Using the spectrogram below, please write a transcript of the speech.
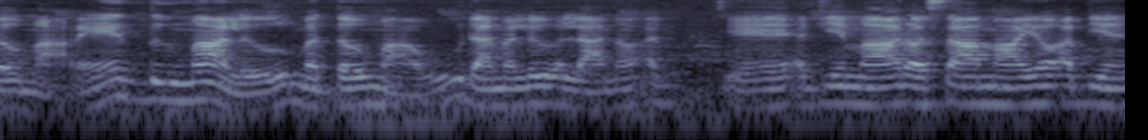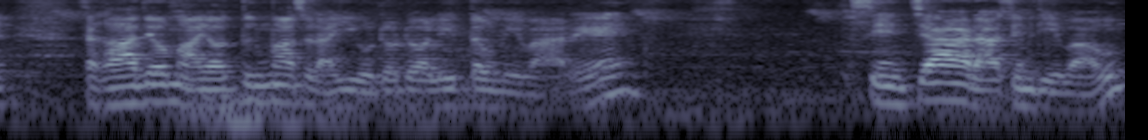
သုံးပါတယ်သူမလို့မသုံးပါဘူးဒါမှလို့အလားเนาะ အပြင်မှာတော့စာမာရောအပြင်စကားပြောမှာရောသူမဆိုတာကြီးကိုတော်တော်လေးတုံနေပါတယ်စင်ကြားတာအဆင်မပြေပါဘူး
